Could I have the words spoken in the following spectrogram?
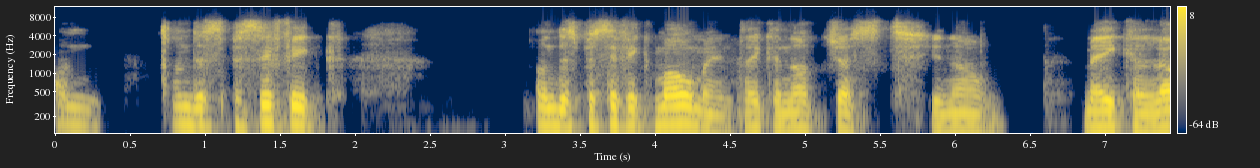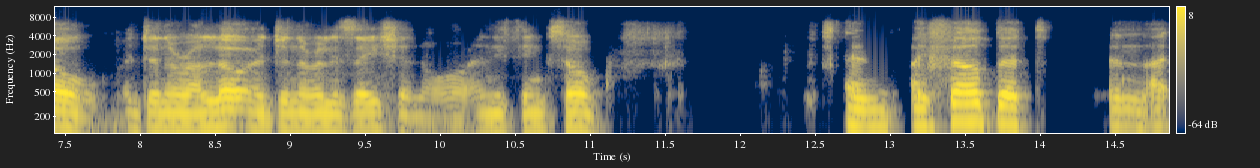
on on the specific on the specific moment. I cannot just, you know, make a law, a general law, a generalization or anything. So, and I felt that, and I,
